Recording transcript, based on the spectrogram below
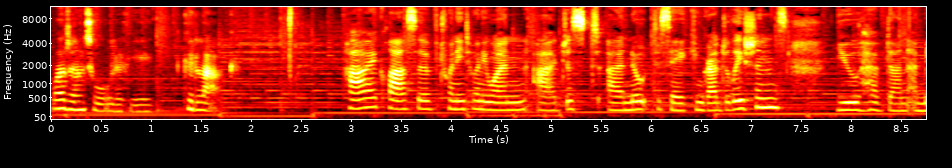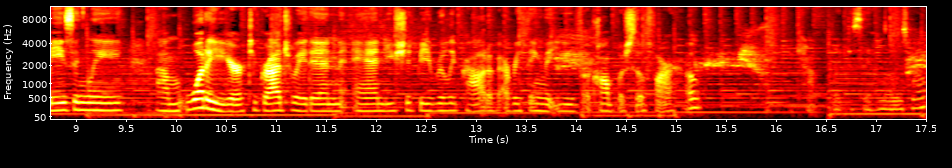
Well done to all of you. Good luck. Hi, class of 2021. Uh, just a note to say congratulations. You have done amazingly. Um, what a year to graduate in, and you should be really proud of everything that you've accomplished so far. Oh, Cat would like to say hello as well.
